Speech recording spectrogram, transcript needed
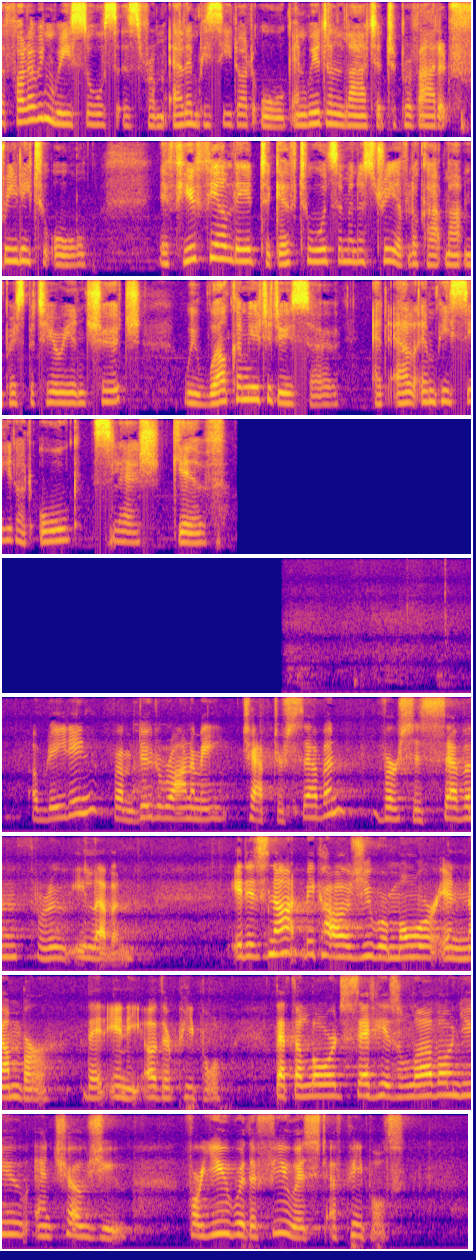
The following resource is from lmpc.org, and we're delighted to provide it freely to all. If you feel led to give towards the ministry of Lookout Mountain Presbyterian Church, we welcome you to do so at lmpc.org/give. A reading from Deuteronomy chapter 7, verses 7 through 11. It is not because you were more in number than any other people that the Lord set his love on you and chose you, for you were the fewest of peoples.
